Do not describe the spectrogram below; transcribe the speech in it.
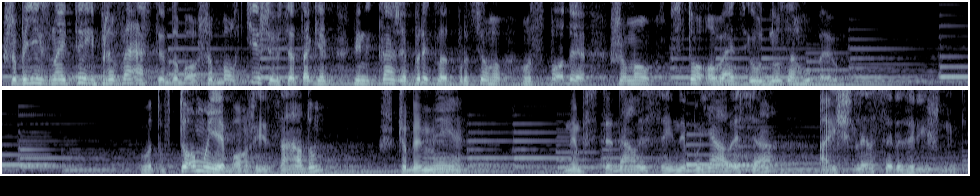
Щоб їх знайти і привести до Бога, щоб Бог тішився, так як Він каже приклад про цього господаря, що мав сто овець і одну загубив. От в тому є Божий задум, щоб ми не стидалися і не боялися, а йшли серед грішників.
